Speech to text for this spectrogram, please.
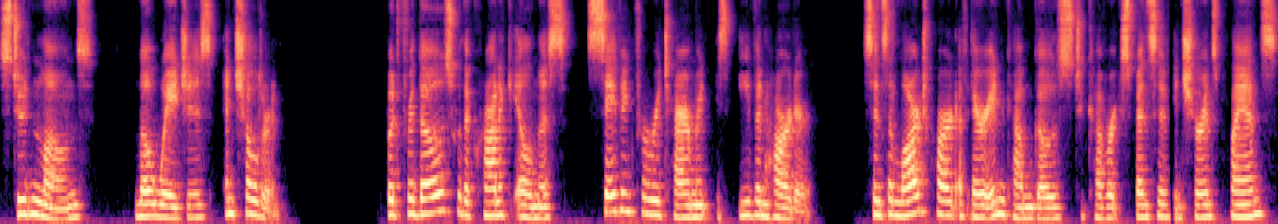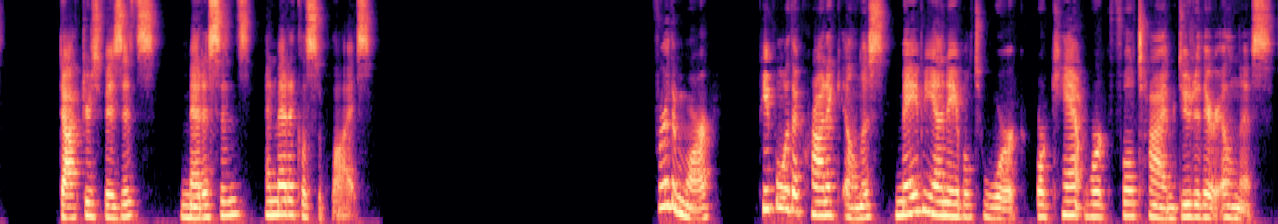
student loans, low wages, and children. But for those with a chronic illness, saving for retirement is even harder, since a large part of their income goes to cover expensive insurance plans, doctor's visits, medicines, and medical supplies. Furthermore, People with a chronic illness may be unable to work or can't work full time due to their illness.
